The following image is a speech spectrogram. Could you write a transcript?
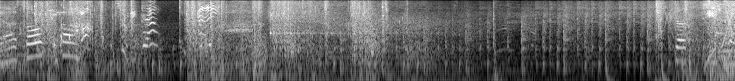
燃やそうか手裏剣。キャッチあ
